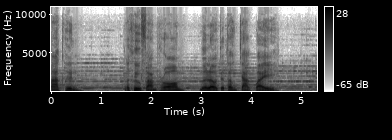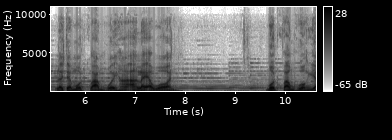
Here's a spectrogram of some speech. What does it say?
มากขึ้น ก็คือความพร้อมเมื่อเราจะต้องจากไป เราจะหมดความหวยหาอะไรอวรหมดความห่วงใย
